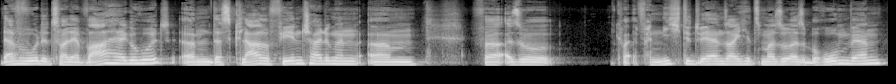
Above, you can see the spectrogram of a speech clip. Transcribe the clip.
dafür wurde zwar der Wahr hergeholt, ähm, dass klare Fehlentscheidungen ähm, ver, also vernichtet werden, sage ich jetzt mal so, also behoben werden.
